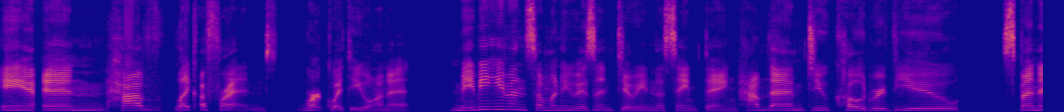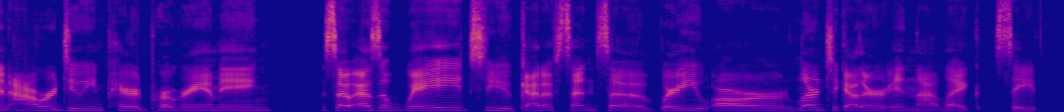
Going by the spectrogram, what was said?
and, and have like a friend work with you on it. Maybe even someone who isn't doing the same thing. Have them do code review, spend an hour doing paired programming. So, as a way to get a sense of where you are, learn together in that like safe.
